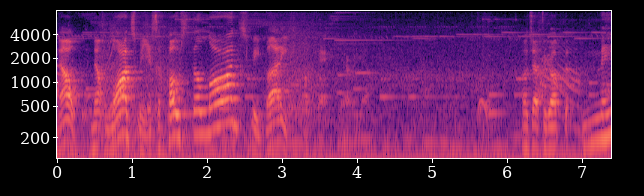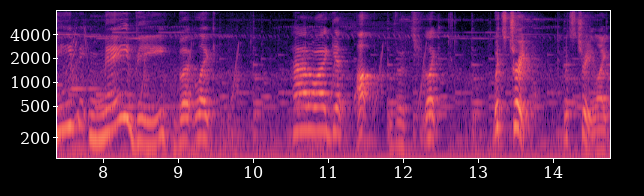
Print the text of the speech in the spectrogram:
No, no, launch me. You're supposed to launch me, buddy. Don't you have to go up the... Maybe, maybe, but like, how do I get up the... Like, which tree? Which tree? Like,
